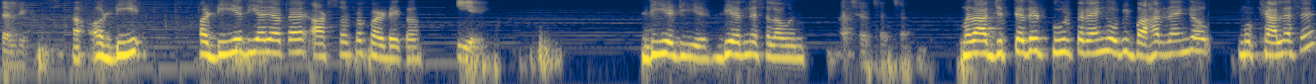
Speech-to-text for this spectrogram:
सैलरी हाँ, और डी और डीए दिया जाता है आठ सौ रुपये पर डे का। DA DA DA dearness allowance अच्छा अच्छा अच्छा। मतलब आप जितने देर टूर पे रहेंगे वो भी बाहर रहेंगे मुख्यालय से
